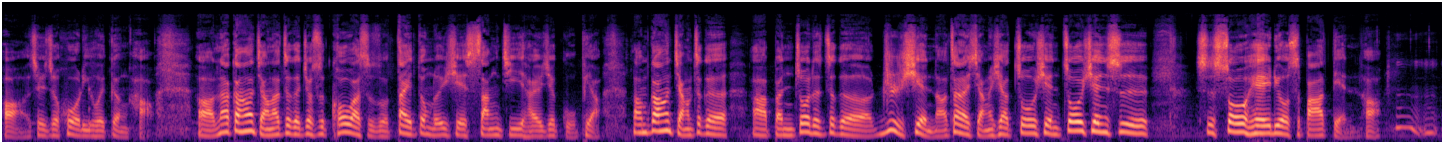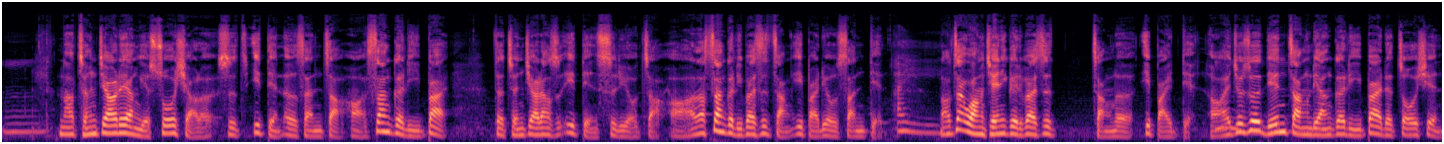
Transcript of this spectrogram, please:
啊，所以这获利会更好啊。那刚刚讲了这个就是 c o v a s 所带动的一些商机，还有一些股票。那我们刚刚讲这个啊，本周的这个日线啊，再来讲一下周线，周线是是收黑六十八点哈。嗯嗯嗯。那成交量也缩小了，是一点二三兆啊。上个礼拜的成交量是一点四六兆啊。那上个礼拜是涨一百六十三点，哎，然后再往前一个礼拜是。涨了一百点啊，也就是说连涨两个礼拜的周线，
